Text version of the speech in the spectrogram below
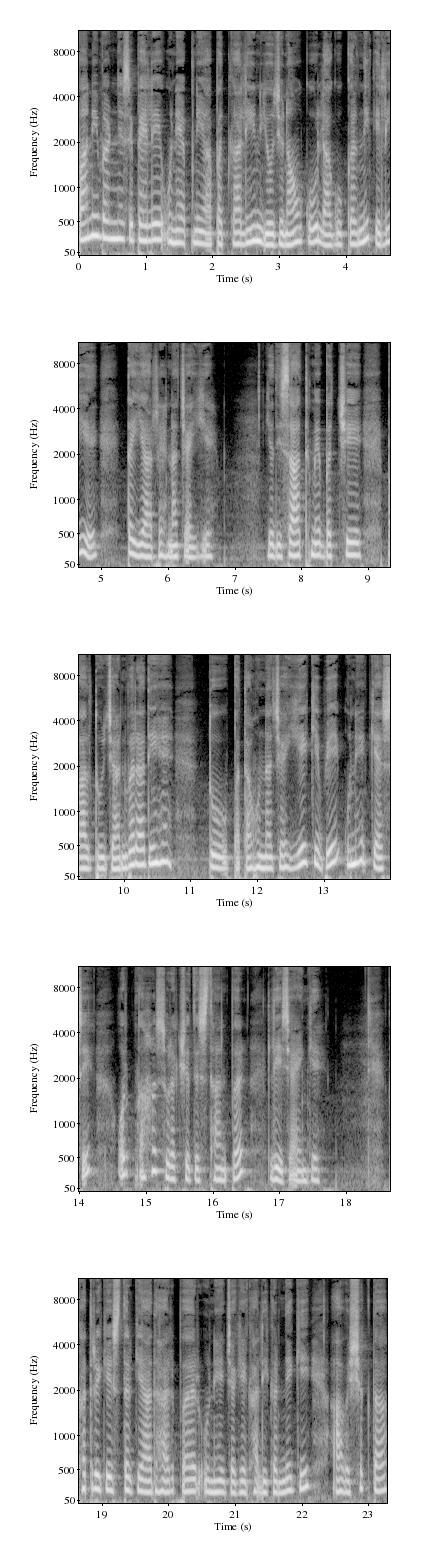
पानी बढ़ने से पहले उन्हें अपनी आपातकालीन योजनाओं को लागू करने के लिए तैयार रहना चाहिए। यदि साथ में बच्चे, पालतू जानवर आदि हैं तो पता होना चाहिए कि वे उन्हें कैसे और कहाँ सुरक्षित स्थान पर ले जाएँगे। खतरे के स्तर के आधार पर उन्हें जगह खाली करने की आवश्यकता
